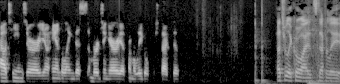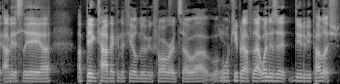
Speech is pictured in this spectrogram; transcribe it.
how teams are you know handling this emerging area from a legal perspective. That's really cool. It's definitely, obviously, a uh, a big topic in the field moving forward. So uh, we'll, yeah. we'll, keep an eye out for that. When is it due to be published?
